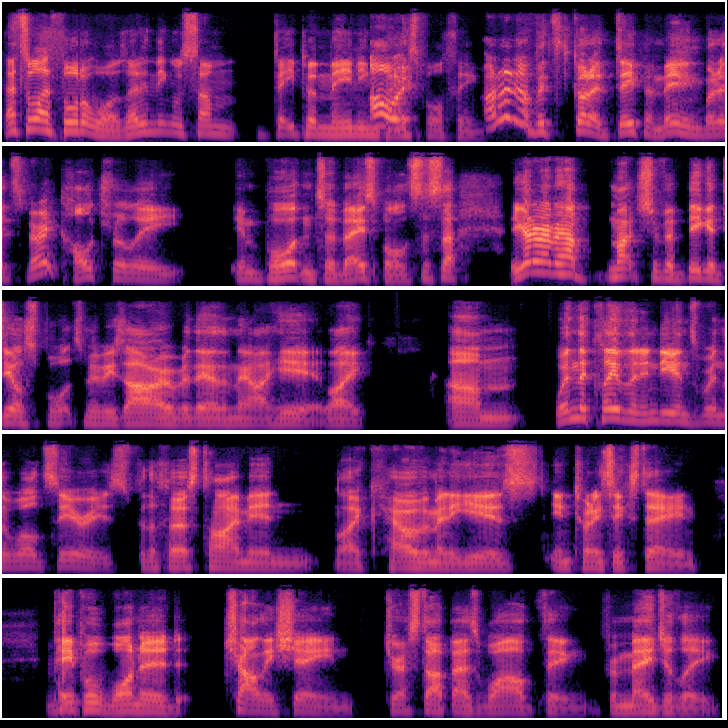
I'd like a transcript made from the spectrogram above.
That's what I thought it was. I didn't think it was some deeper meaning Oh, it- baseball thing. I don't know if it's got a deeper meaning, but it's very culturally important to baseball. It's just a, you got to remember how much of a bigger deal sports movies are over there than they are here. Like, um, when the Cleveland Indians were in the World Series for the first time in like however many years in 2016, Mhm. people wanted Charlie Sheen dressed up as Wild Thing from Major League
